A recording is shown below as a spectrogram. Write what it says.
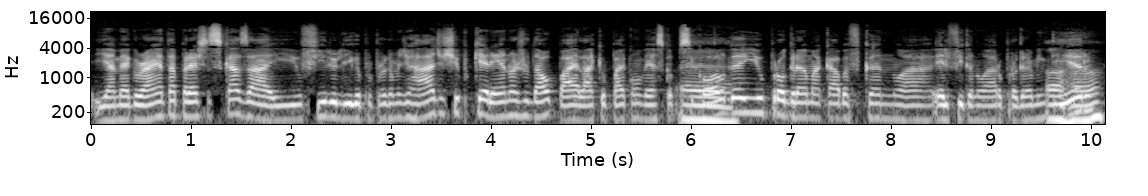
E a Meg Ryan tá prestes a se casar. E o filho liga pro programa de rádio, tipo, querendo ajudar o pai lá, que o pai conversa com a psicóloga É. e o programa acaba ficando no ar. Ele fica no ar o programa inteiro. Aham.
